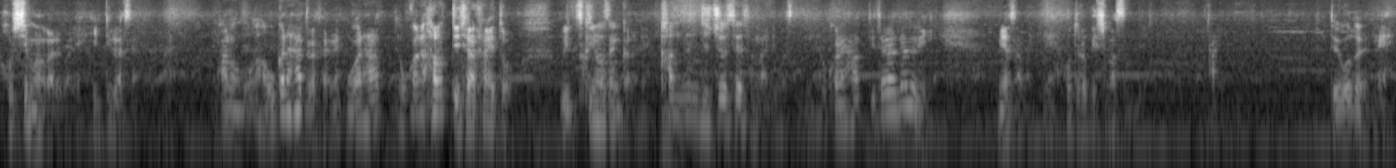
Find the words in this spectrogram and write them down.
ー、欲しいものがあればね言ってください、はい、あのお金払ってくださいね。お金払お金払っていただかないと作りませんからね。完全受注生産になりますんでね。お金払っていただいた後に皆様にねお届けしますんで。はい。ということでね、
